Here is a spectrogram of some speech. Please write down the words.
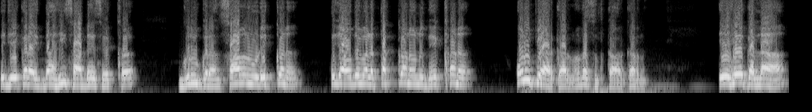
ਤੇ ਜੇਕਰ ਇਦਾਂ ਹੀ ਸਾਡੇ ਸਿੱਖ ਗੁਰੂ ਗ੍ਰੰਥ ਸਾਹਿਬ ਨੂੰ ਉਡੀਕਣ ਤੇ ਜਾਂ ਉਹਦੇ ਵੱਲ ਤੱਕਣ, ਉਹਨੂੰ ਦੇਖਣ, ਉਹਨੂੰ ਪਿਆਰ ਕਰਨ, ਉਹਦਾ ਸਤਿਕਾਰ ਕਰਨ, ਇਹ ਗੱਲਾਂ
